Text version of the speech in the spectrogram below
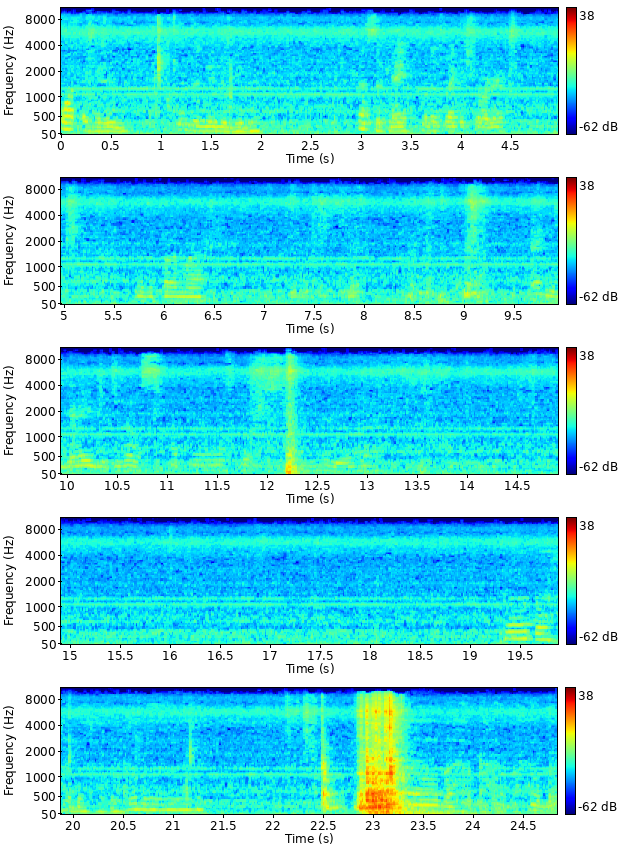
What a goob. What a goob. That's okay. We'll just make it shorter. Which is on stuck in this book. Hubba, hubba, hubba. Hubba, hubba, hubba, hubba.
